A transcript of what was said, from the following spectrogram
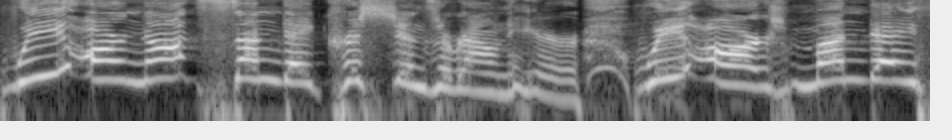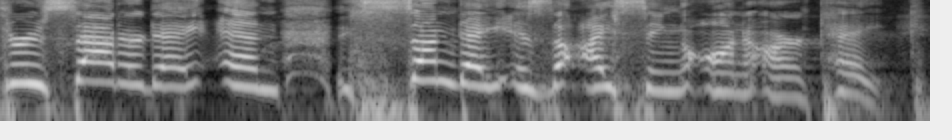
We are not Sunday Christians around here. We are Monday through Saturday, and Sunday is the icing on our cake.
